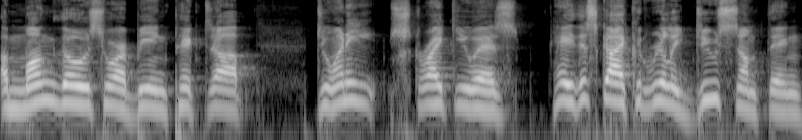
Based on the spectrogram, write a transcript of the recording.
among those who are being picked up, do any strike you as hey, this guy could really do something,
